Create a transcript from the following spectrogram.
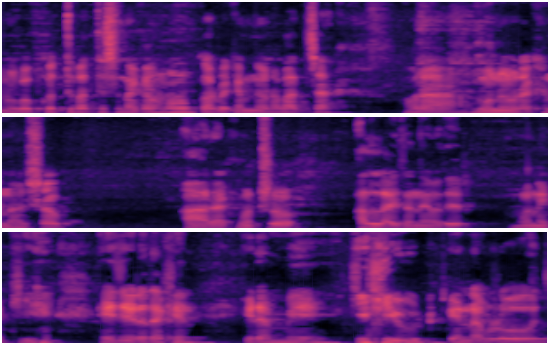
অনুভব করতে পারতেছে না, কারণ অনুভব করবে কেমনে? ওরা বাচ্চা, ওরা মনেও রাখে না সব আর একমাত্র আল্লাহ জানে ওদের মানে কি। এই যে এটা দেখেন, এটা মেয়ে, কি কিউট এর নাম রোজ।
